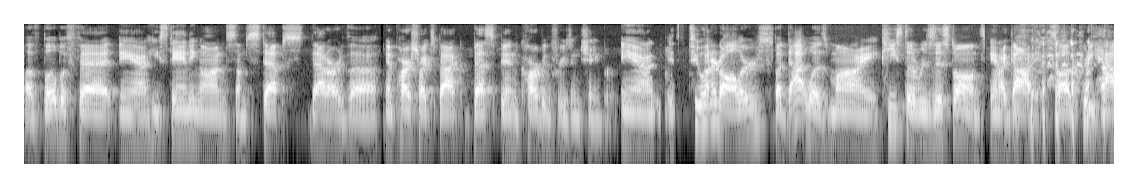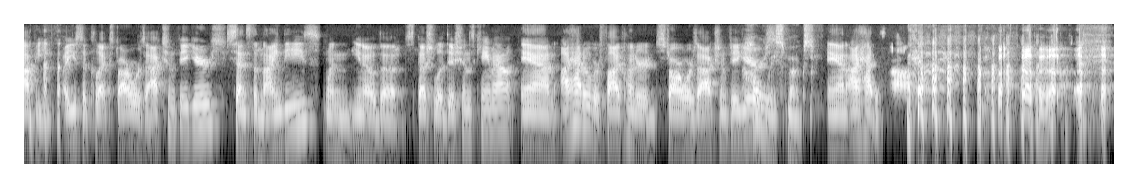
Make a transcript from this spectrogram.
of Boba Fett, and he's standing on some steps that are the Empire Strikes Back Bespin carbon freezing chamber. And it's $200, but that was my piece de resistance, and I got it. So I was pretty happy. I used to collect Star Wars action figures since the 90s when, you know, the special editions came out. And I had over 500 Star Wars action figures Holy smokes. and I had to stop.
